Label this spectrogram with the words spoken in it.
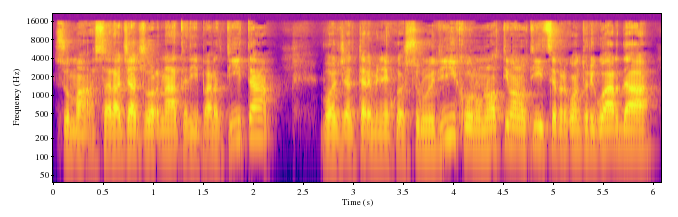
insomma sarà già giornata di partita, volge al termine questo lunedì con un'ottima notizia per quanto riguarda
